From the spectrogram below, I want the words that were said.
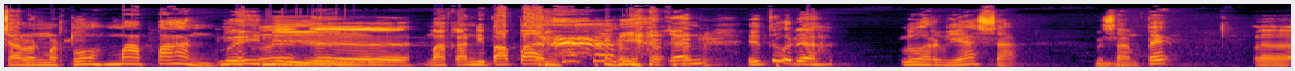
calon mertua mah, mapan. Waduh, makan di papan ya kan itu udah luar biasa Bener. sampai eh,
